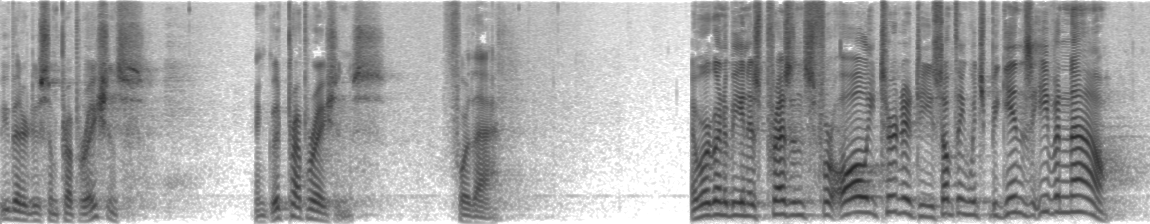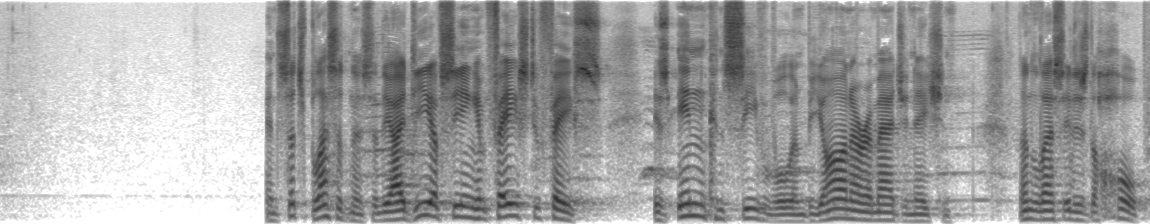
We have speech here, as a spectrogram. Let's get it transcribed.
We better do some preparations and good preparations for that. And we're going to be in his presence for all eternity, something which begins even now. And such blessedness and the idea of seeing him face to face is inconceivable and beyond our imagination. Nonetheless, it is the hope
